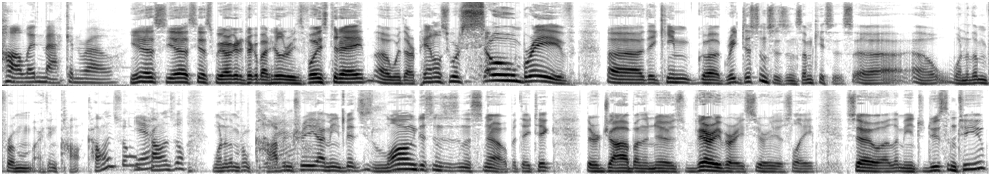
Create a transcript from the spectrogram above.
Colin McEnroe. Yes, yes, yes. We are going to talk about Hillary's voice today uh, with our panelists who are so brave. Uh, they came uh, great distances in some cases. Uh, uh, one of them from, I think, Col- Collinsville? Yeah. Collinsville. One of them from Coventry. I mean, it's just long distances in the snow, but they take their job on the nose very, very seriously. So uh, let me introduce them to you.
